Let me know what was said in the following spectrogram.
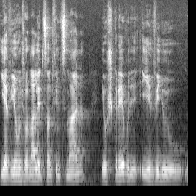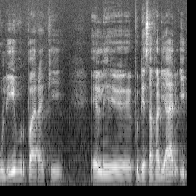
E havia um jornal edição de fim de semana. Eu escrevo e envio o, o livro para que ele pudesse avaliar e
